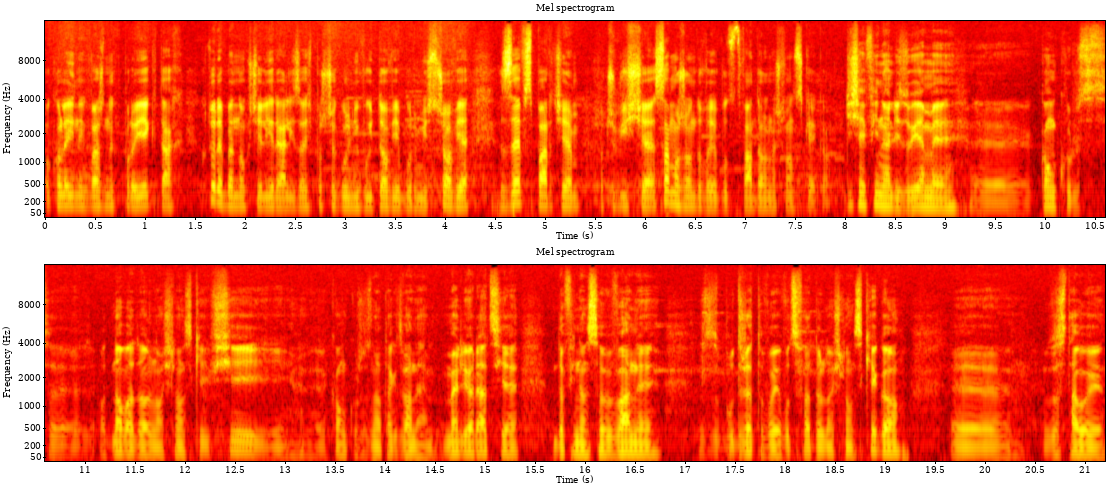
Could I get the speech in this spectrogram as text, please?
o kolejnych ważnych projektach, które będą chcieli realizować poszczególni wójtowie, burmistrzowie ze wsparciem oczywiście samorządu województwa dolnośląskiego. Dzisiaj finalizujemy e, konkurs e, Odnowa Dolnośląskiej Wsi i e, konkurs na tak zwane melioracje z budżetu województwa dolnośląskiego. E, Zostały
